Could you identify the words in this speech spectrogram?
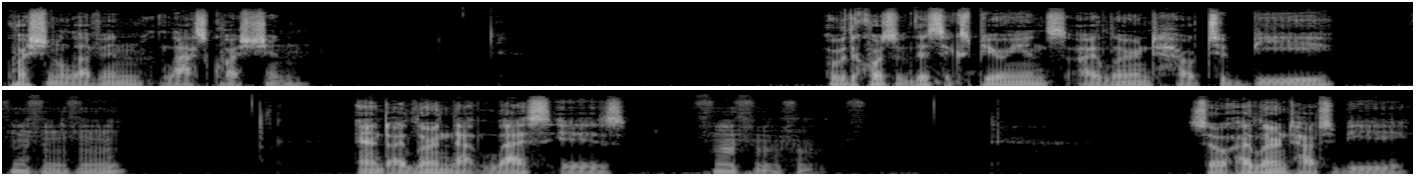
Question 11, last question. Over the course of this experience, I learned how to be, and I learned that less is, so I learned how to be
